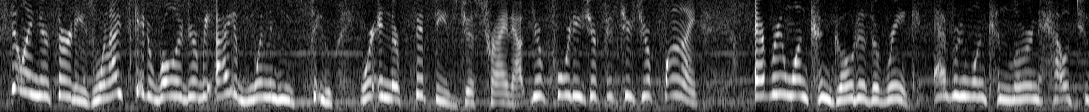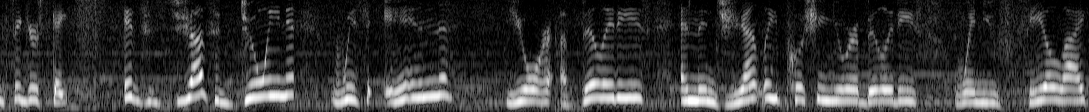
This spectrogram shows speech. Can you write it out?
Still in your 30s. When I skated roller derby, I have women who were in their 50s just trying out. Your 40s, your 50s, you're fine. Everyone can go to the rink. Everyone can learn how to figure skate. It's just doing it within your abilities and then gently pushing your abilities when you feel like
